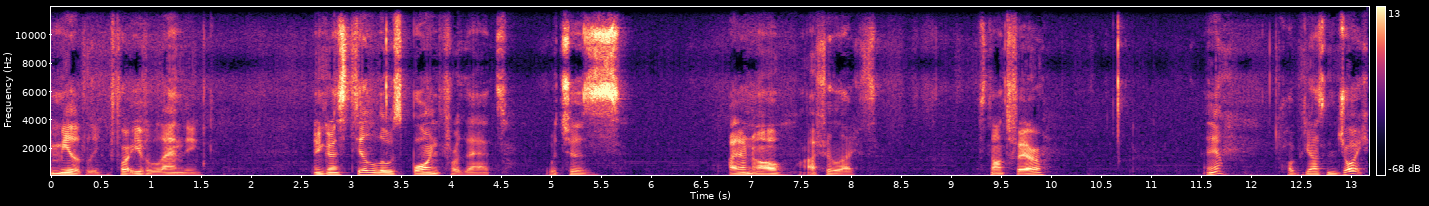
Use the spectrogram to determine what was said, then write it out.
immediately before even landing. And you're gonna still lose point for that which is I don't know I feel like it's not fair. And yeah hope you guys enjoy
